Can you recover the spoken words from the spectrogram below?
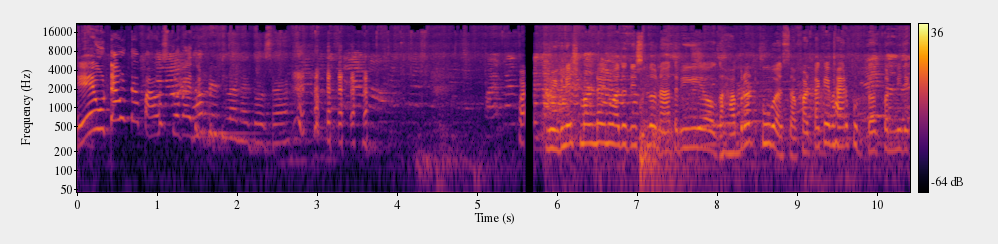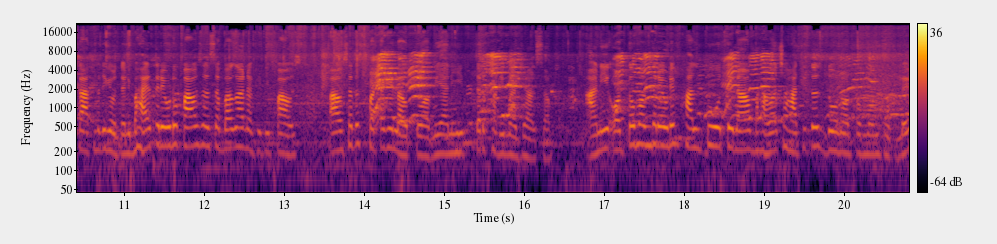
ए उठा उठा. पाऊस तो काय का भेटला नाही तो असा. विघ्नेश मंडळीनं माझं दिसलो ना तरी घाबरट खूप असा. फटाके बाहेर फुटतात पण मी ते का आतमध्ये घेऊन आणि बाहेर तर एवढं पाऊस असा बघा ना किती पाऊस. पावसातच फटाके लावतो आम्ही आणि ही तर खरी मजा असा. आणि ऑटोमॉम तर एवढे फालतू होते ना भावाच्या हातीतच दोन ऑटोमॉम फुटले.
